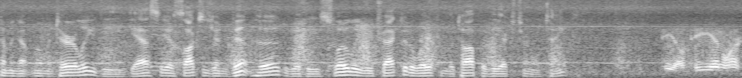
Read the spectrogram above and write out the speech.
Coming up momentarily, the gaseous oxygen vent hood will be slowly retracted away from the top of the external tank. PLT in work.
